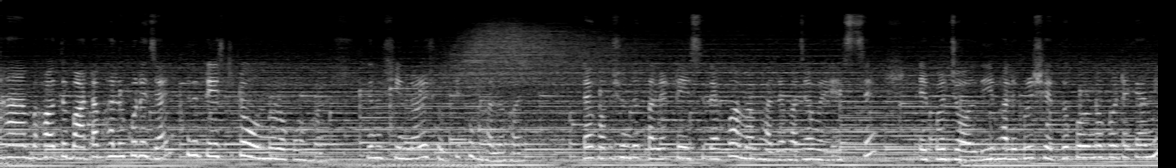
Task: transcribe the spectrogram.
হ্যাঁ হয়তো বাটা ভালো করে যায়, কিন্তু টেস্টটা অন্যরকম হয়। কিন্তু শিলনোড়ায় সত্যি খুব ভালো হয়। দেখো কত সুন্দর কালারটা এসছে। দেখো, আমার ভাজা ভাজা হয়ে এসছে। এরপর জল দিয়ে ভালো করে সেদ্ধ করে নেব এটাকে আমি।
